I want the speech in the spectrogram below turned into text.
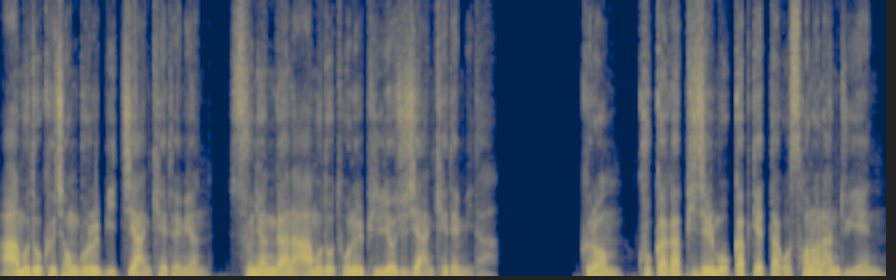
아무도 그 정부를 믿지 않게 되면 수년간 아무도 돈을 빌려주지 않게 됩니다. 그럼 국가가 빚을 못 갚겠다고 선언한 뒤엔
